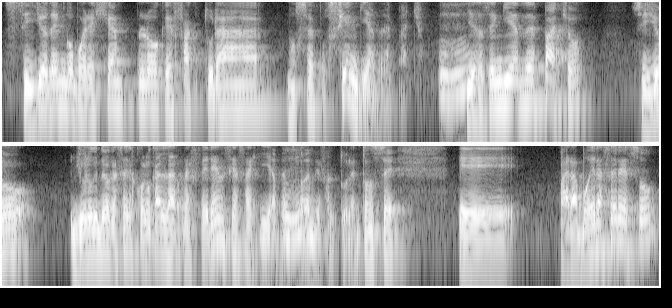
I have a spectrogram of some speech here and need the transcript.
si yo tengo, por ejemplo, que facturar, no sé, pues 100 guías de despacho? Y esas 100 guías de despacho, si yo, yo lo que tengo que hacer es colocar las referencias a esas guías dentro de mi factura. Entonces, eh, para poder hacer eso,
